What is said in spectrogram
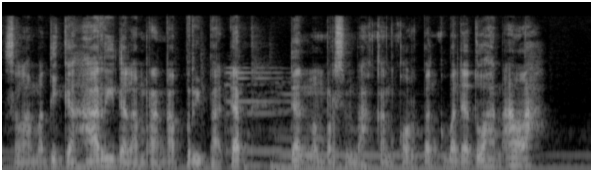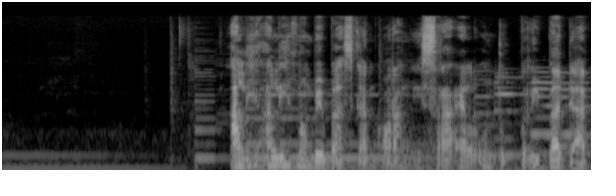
selama tiga hari dalam rangka beribadat dan mempersembahkan korban kepada Tuhan Allah. Alih-alih membebaskan orang Israel untuk beribadat,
